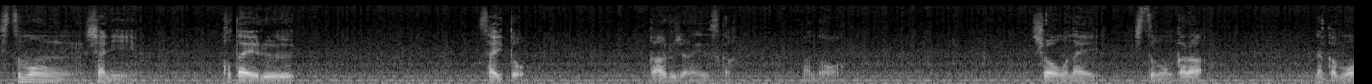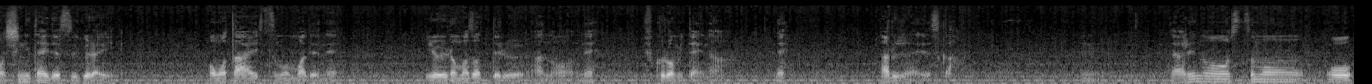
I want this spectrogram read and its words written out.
質問者に答えるサイトがあるじゃないですか。あのしょうもない質問からなんかもう死にたいですぐらい重たい質問までねいろいろ混ざってるあのね袋みたいなねあるじゃないですか。うん。であれの質問を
